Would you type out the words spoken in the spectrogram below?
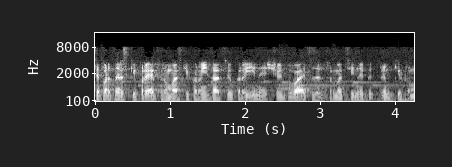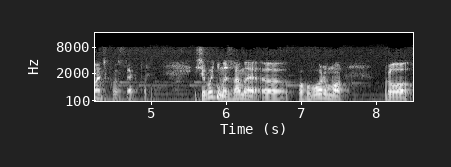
Це партнерський проєкт громадських організацій України, що відбувається за інформаційної підтримки громадського сектору. І сьогодні ми з вами е, поговоримо про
